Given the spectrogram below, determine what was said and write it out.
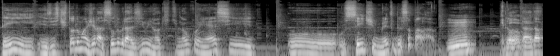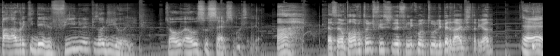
tem existe toda uma geração do Brasil, Nhoque, que não conhece o, o sentimento dessa palavra. Hum. Da, palavra da, palavra que define o episódio de hoje. Que é o, é o sucesso, Marcelinho. Ah, essa é uma palavra tão difícil de definir quanto liberdade, tá ligado? É,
